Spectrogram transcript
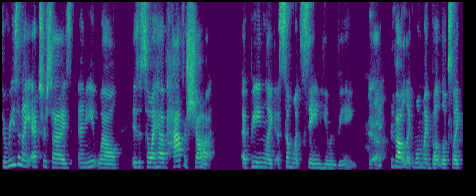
the reason I exercise and eat well is so I have half a shot at being like a somewhat sane human being. Yeah. about like what my butt looks like.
